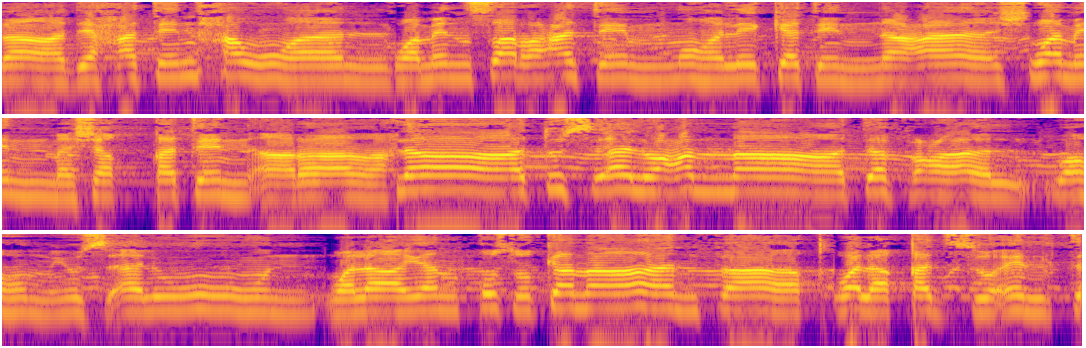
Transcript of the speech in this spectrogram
فادحة حول ومن مهلكة نعاش ومن مشقة أراح. لا تسأل عما تفعل وهم يسألون. ولا ينقص كما أنفاق. ولقد سئلت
